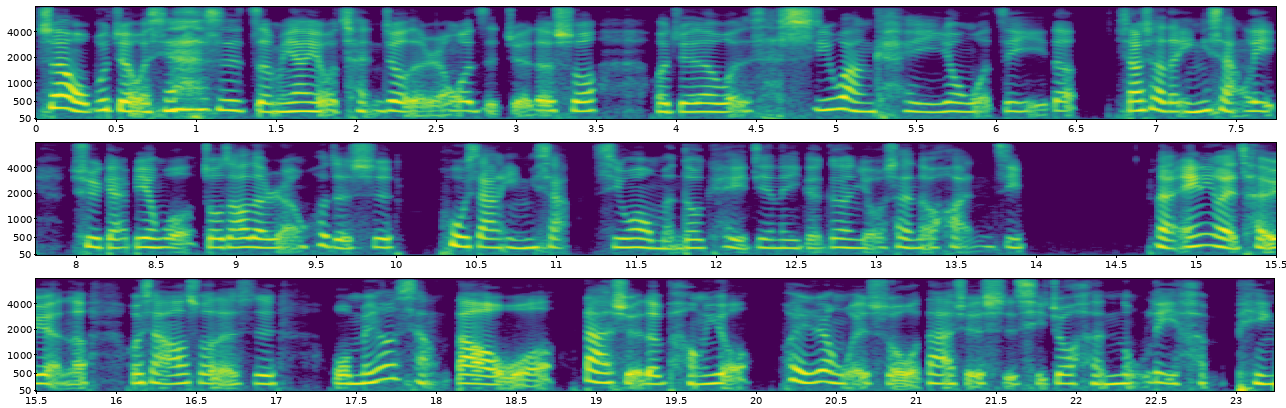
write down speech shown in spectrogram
虽然我不觉得我现在是怎么样有成就的人，我只觉得说，我觉得我希望可以用我自己的小小的影响力去改变我周遭的人，或者是互相影响。希望我们都可以建立一个更友善的环境。那 anyway 扯远了，我想要说的是，我没有想到我大学的朋友。会认为说我大学时期就很努力很拼，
